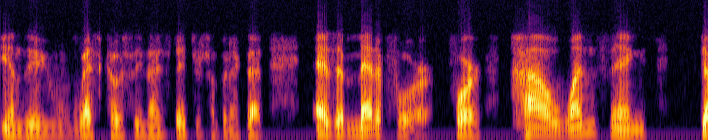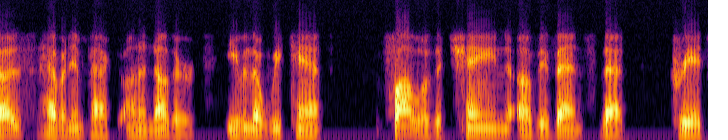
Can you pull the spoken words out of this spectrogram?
in the west coast of the United States or something like that, as a metaphor for how one thing does have an impact on another, even though we can't follow the chain of events that creates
